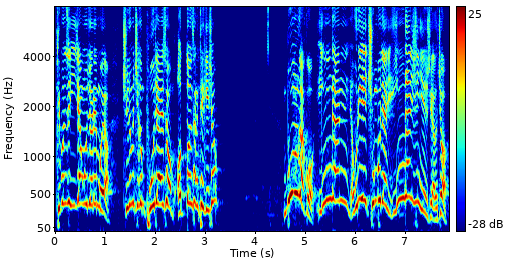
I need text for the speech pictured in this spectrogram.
디본서 2장 5절에 뭐야? 주님은 지금 보좌에서 어떤 상태에 계셔? 몸을 갖고 인간 우리의 중보자 인간신 예수야 그렇죠?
